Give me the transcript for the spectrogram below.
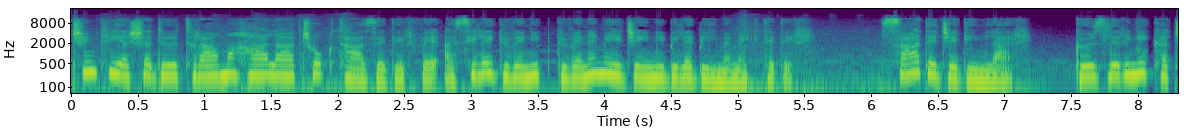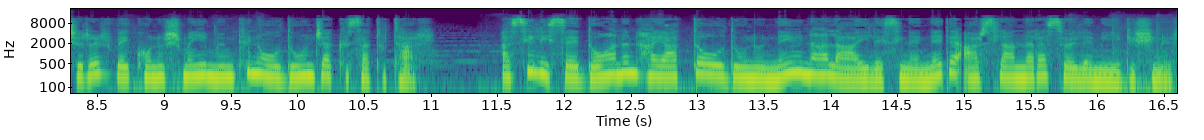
Çünkü yaşadığı travma hala çok tazedir ve Asil'e güvenip güvenemeyeceğini bile bilmemektedir. Sadece dinler, gözlerini kaçırır ve konuşmayı mümkün olduğunca kısa tutar. Asil ise Doğan'ın hayatta olduğunu ne Ünal ailesine ne de Arslanlara söylemeyi düşünür.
